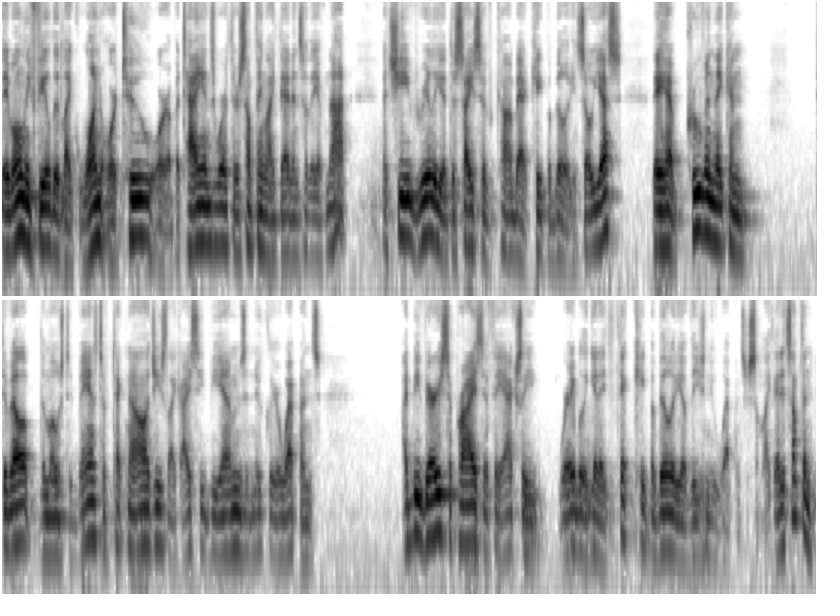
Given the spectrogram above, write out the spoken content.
They've only fielded like one or two or a battalion's worth or something like that, and so they have not achieved really a decisive combat capability. So, yes, they have proven they can develop the most advanced of technologies like ICBMs and nuclear weapons. I'd be very surprised if they actually were able to get a thick capability of these new weapons or something like that. It's something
